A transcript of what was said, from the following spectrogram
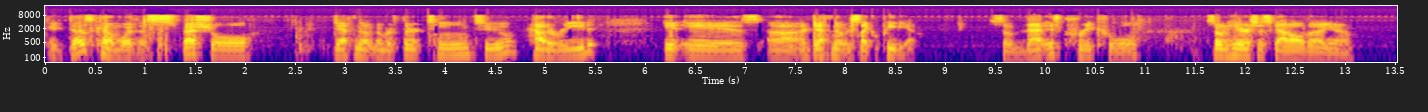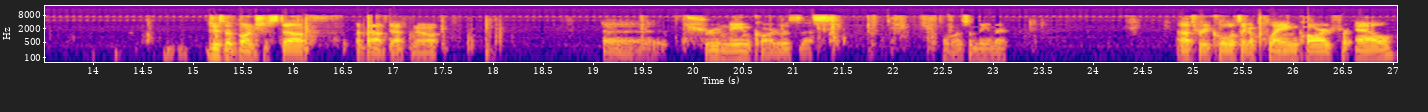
it does come with a special Death Note number 13 too, how to read. It is uh, a Death Note encyclopedia. So that is pretty cool. So in here it's just got all the, you know, just a bunch of stuff about Death Note. Uh, true name card. What's this? Hold on, something in there. Oh, that's pretty cool. It's like a playing card for L.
